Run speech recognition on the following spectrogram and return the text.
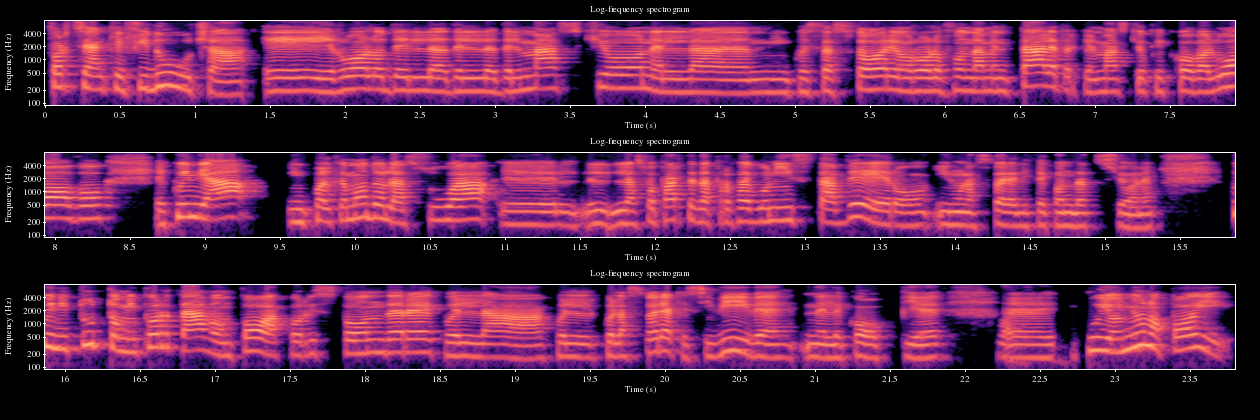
forse anche fiducia e il ruolo del, del, del maschio nel, in questa storia è un ruolo fondamentale perché è il maschio che cova l'uovo e quindi ha in qualche modo la sua, eh, la sua parte da protagonista vero in una storia di fecondazione. Quindi tutto mi portava un po' a corrispondere quella, quel, quella storia che si vive nelle coppie, eh, in cui ognuno poi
